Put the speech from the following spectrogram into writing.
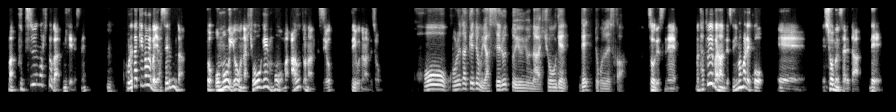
まあ、普通の人が見てですね、うんこれだけ飲めば痩せるんだと思うような表現も、まあ、アウトなんですよっていうことなんでしょう。ほう、これだけでも痩せるというような表現でってことですか？そうですね。まあ、例えばなんですけど、今までこう、えー、処分された例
